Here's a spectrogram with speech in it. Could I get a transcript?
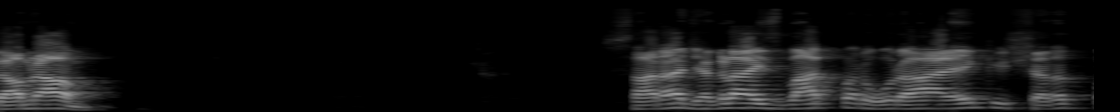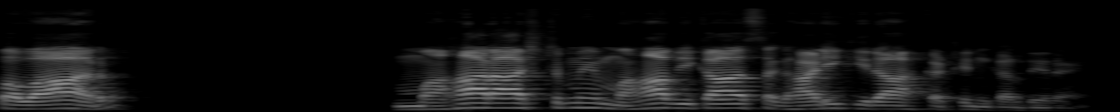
राम राम। सारा झगड़ा इस बात पर हो रहा है कि शरद पवार महाराष्ट्र में महाविकास अघाड़ी की राह कठिन कर दे रहे हैं।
